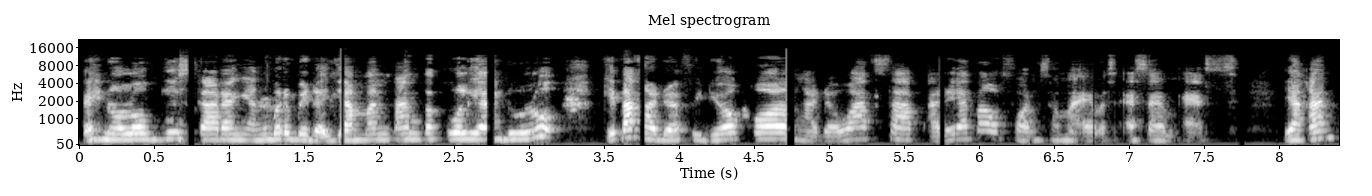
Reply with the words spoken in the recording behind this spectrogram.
Teknologi sekarang yang berbeda. Zaman tante kuliah dulu kita nggak ada video call, nggak ada WhatsApp, ada ya telepon sama MS SMS. Ya kan?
